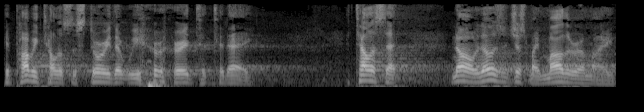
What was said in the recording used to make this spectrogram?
He'd probably tell us the story that we heard today. He'd tell us that, no, those are just my mother and my,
